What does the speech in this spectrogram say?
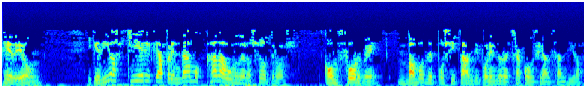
Gedeón y que Dios quiere que aprendamos cada uno de nosotros conforme vamos depositando y poniendo nuestra confianza en Dios.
